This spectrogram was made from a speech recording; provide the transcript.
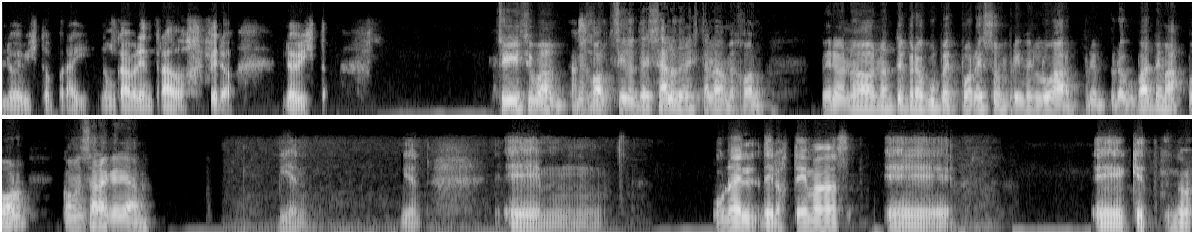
lo he visto por ahí. Nunca habré entrado, pero lo he visto. Sí, sí, bueno, Así. mejor, si lo te- ya lo tenés instalado, mejor. Pero no, no te preocupes por eso en primer lugar, pre- preocupate más por comenzar a crear. Bien, bien. Em, uno de los temas eh, eh, que no-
